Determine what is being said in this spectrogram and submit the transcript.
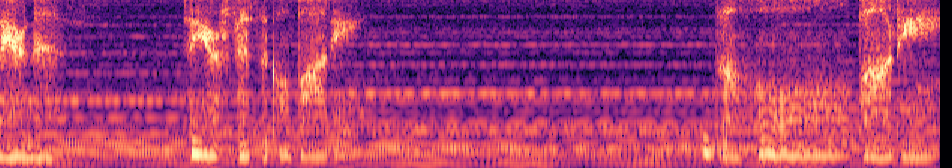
Awareness to your physical body, the whole body,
